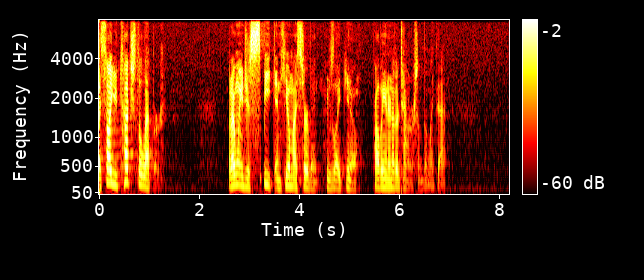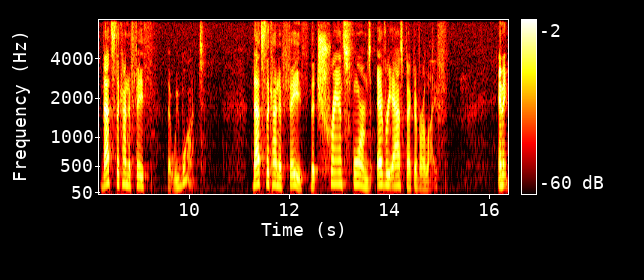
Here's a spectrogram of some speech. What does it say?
I saw you touch the leper, but I want you to just speak and heal my servant who's like, you know, probably in another town or something like that. That's the kind of faith that we want. That's the kind of faith that transforms every aspect of our life. And it,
